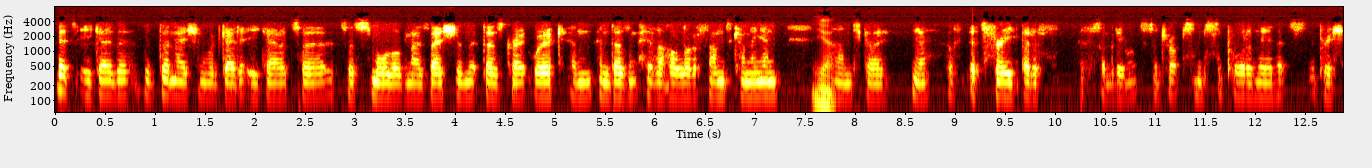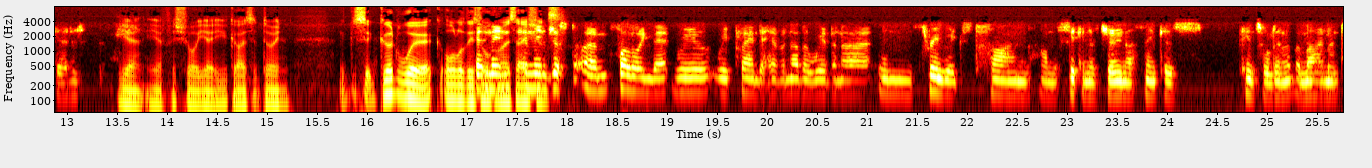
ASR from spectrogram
that's Eco. The, the donation would go to Eco. It's a it's a small organisation that does great work and, and doesn't have a whole lot of funds coming in. Yeah, Um, so yeah, it's free. But if, if somebody wants to drop some support in there, that's appreciated. yeah, yeah, for sure. Yeah, you guys are doing it's good work. All of these And then, and then just um, following that, we we plan to have another webinar in three weeks' time on the second of June. I think is penciled in at the moment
